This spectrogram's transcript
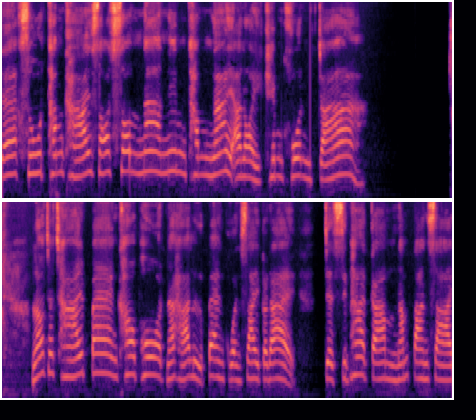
แจกสูตรทำขายซอสส้มหน้านิ่มทำง่ายอร่อยเข้มข้นจ้า เราจะใช้แป้งข้าวโพดนะคะ หรือแป้งกวนไส้ก็ได้ 75 กรัม น้ำตาลทราย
